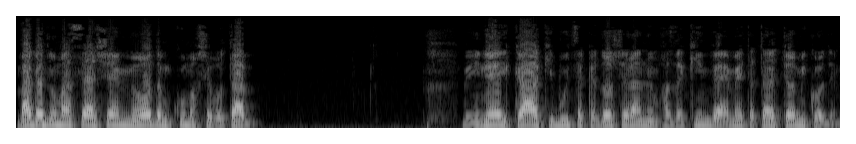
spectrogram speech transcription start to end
מה גדלו מעשי השם מאוד עמקו מחשבותיו. והנה עיקר הקיבוץ הקדוש שלנו הם חזקים באמת עתה יותר מקודם.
